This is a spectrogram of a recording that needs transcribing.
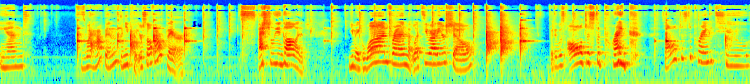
And this is what happens when you put yourself out there especially in college. You make one friend that lets you out of your shell, but it was all just a prank. It's all just a prank to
